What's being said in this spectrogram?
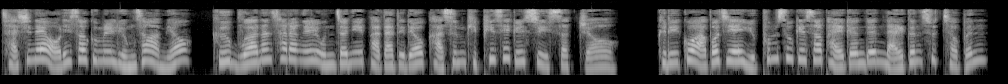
자신의 어리석음을 용서하며 그 무한한 사랑을 온전히 받아들여 가슴 깊이 새길 수 있었죠. 그리고 아버지의 유품 속에서 발견된 낡은 수첩은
